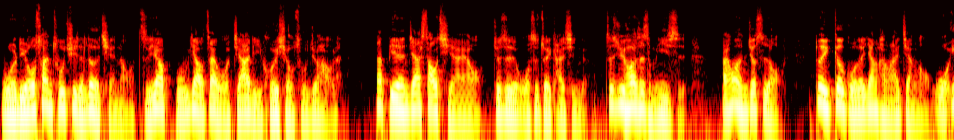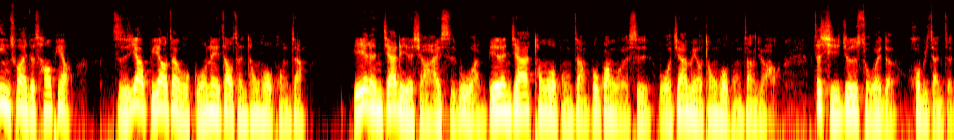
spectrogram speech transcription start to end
我流窜出去的热钱哦，只要不要在我家里挥手出就好了。那别人家烧起来哦，就是我是最开心的。这句话是什么意思？白话文就是哦，对各国的央行来讲哦，我印出来的钞票，只要不要在我国内造成通货膨胀，别人家里的小孩死不完，别人家通货膨胀不关我的事，我家没有通货膨胀就好。这其实就是所谓的货币战争。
